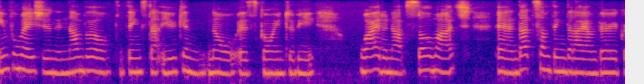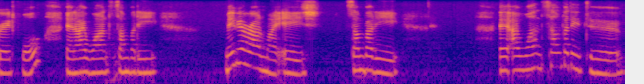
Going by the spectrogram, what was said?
information and number of the things that you can know is going to be wide enough so much and that's something that i am very grateful. And i want somebody maybe around my age somebody i want somebody to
